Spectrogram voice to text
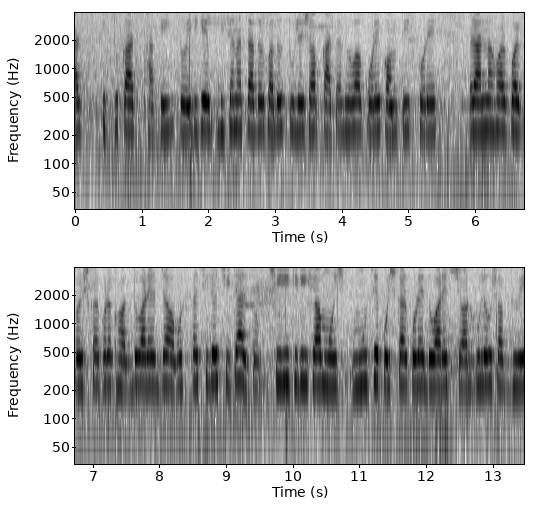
আজ একটু কাজ থাকেই। তো এইদিকে বিছানার চাদর ফাদর তুলে সব কাচা ধোয়া করে কমপ্লিট করে রান্নাঘর পয় পরিষ্কার করে, ঘর দুয়ারের যা অবস্থা ছিল ছিটাল তো সিঁড়ি টিড়ি সব মুছে পরিষ্কার করে দুয়ারের চটগুলোও সব ধুয়ে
